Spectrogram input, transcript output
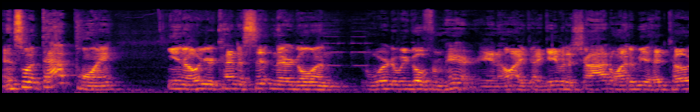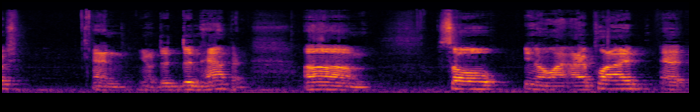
and so at that point, you know, you're kind of sitting there going, where do we go from here? You know, I, I gave it a shot, I wanted to be a head coach, and, you know, did, didn't happen. Um, so, you know, I, I applied at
